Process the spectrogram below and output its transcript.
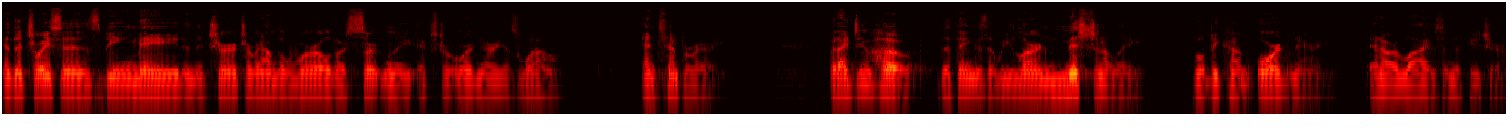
And the choices being made in the church around the world are certainly extraordinary as well and temporary. But I do hope the things that we learn missionally will become ordinary in our lives in the future.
